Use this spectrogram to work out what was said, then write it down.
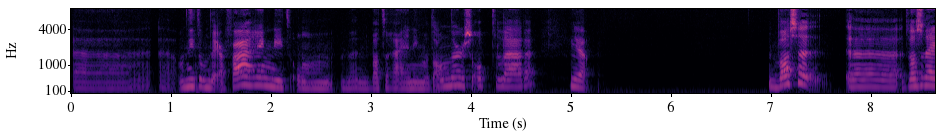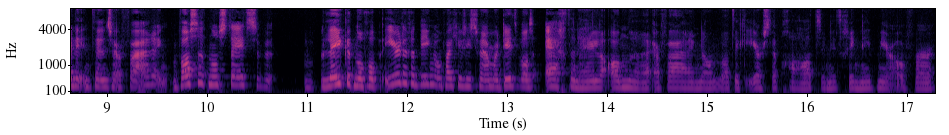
eh, niet om de ervaring, niet om mijn batterij en iemand anders op te laden. Ja. Was het, eh, het was een hele intense ervaring. Was het nog steeds, leek het nog op eerdere dingen of had je zoiets van, maar dit was echt een hele andere ervaring dan wat ik eerst heb gehad en dit ging niet meer over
